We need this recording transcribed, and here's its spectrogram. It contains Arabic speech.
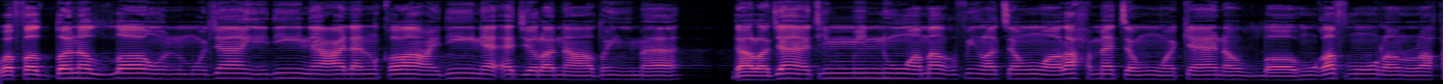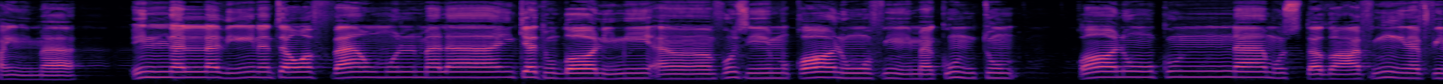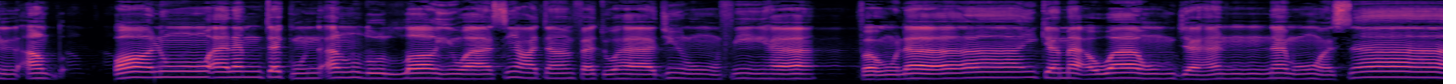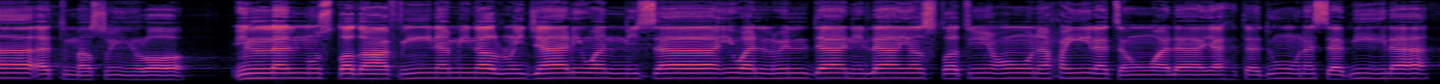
وفضل الله المجاهدين على القاعدين أجرا عظيما. درجات منه ومغفرة ورحمة وكان الله غفورا رحيما. إن الذين توفاهم الملائكة ظالمي أنفسهم قالوا فيم كنتم؟ قالوا كنا مستضعفين في الأرض. قالوا ألم تكن أرض الله واسعة فتهاجروا فيها فأولئك مأواهم جهنم وساءت مصيرا إلا المستضعفين من الرجال والنساء والولدان لا يستطيعون حيلة ولا يهتدون سبيلا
